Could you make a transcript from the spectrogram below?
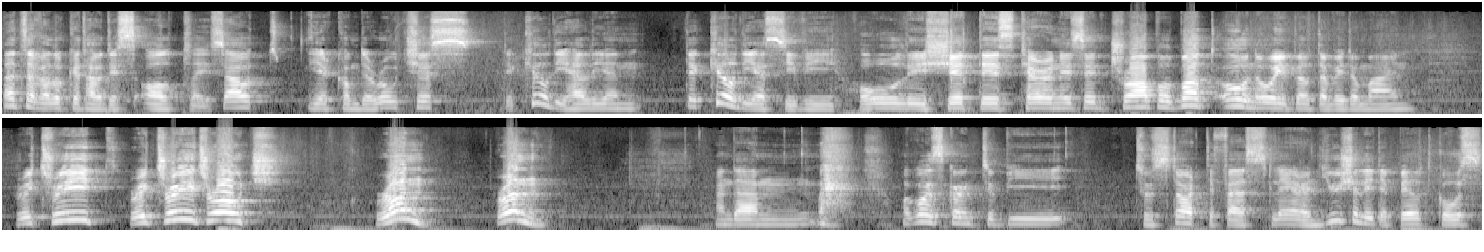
Let's have a look at how this all plays out. Here come the roaches, they kill the Hellion, they killed the SCV. Holy shit, this Terran is in trouble, but oh no, he built a Widow Mine. Retreat! Retreat, Roach! Run! Run! And um, my goal is going to be to start the fast lair, and usually the build goes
